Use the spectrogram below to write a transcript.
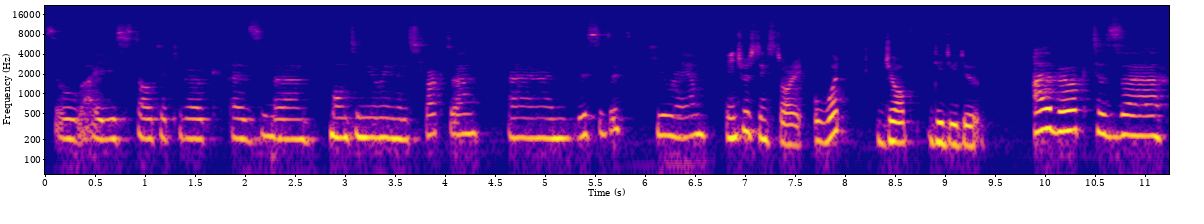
so I started work as a mountaineering instructor, and this is it. Here I am. Interesting story. What job did you do? I worked as a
